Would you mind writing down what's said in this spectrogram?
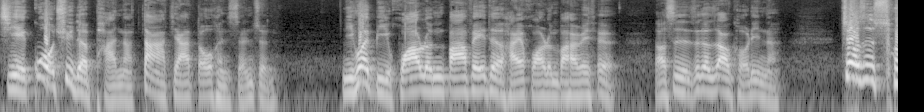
解过去的盘呢，大家都很神准。你会比华伦巴菲特还华伦巴菲特？老师，这个绕口令呢？就是说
